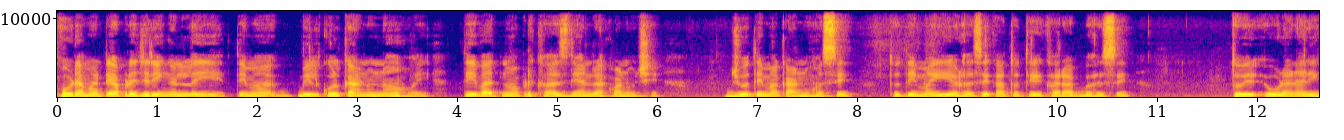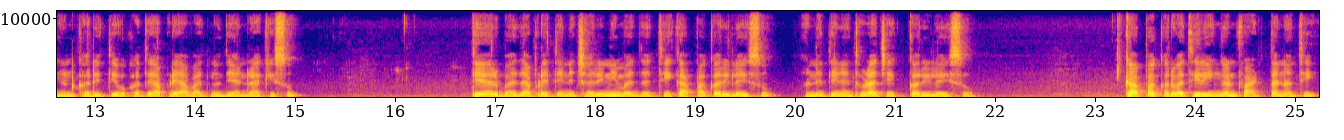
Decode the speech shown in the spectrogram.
ઓળા માટે આપણે જે રીંગણ લઈએ તેમાં બિલકુલ કાણું ન હોય તે વાતનું આપણે ખાસ ધ્યાન રાખવાનું છે. જો તેમાં કાણું હશે તો તેમાં ઈયળ હશે કાં તો તે ખરાબ હશે. તો ઓળાના રીંગણ ખરીદતી વખતે આપણે આ વાતનું ધ્યાન રાખીશું. ત્યારબાદ આપણે તેને છરીની મદદથી કાપા કરી લઈશું. અને તેને થોડા ચેક કરી લઈશું. કાપા કરવાથી રીંગણ ફાટતા નથી.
